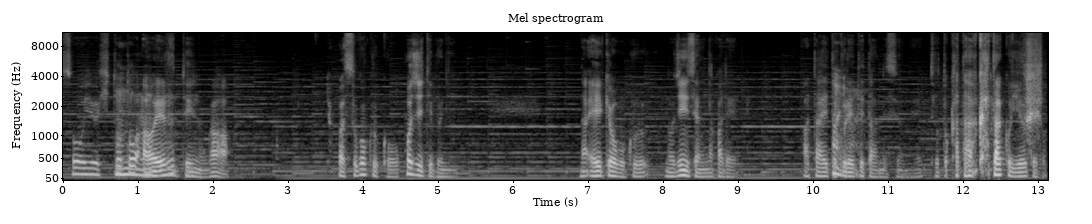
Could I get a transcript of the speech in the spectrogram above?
そういう人と会えるっていうのが、やっぱりすごくこう、ポジティブにな影響を僕の人生の中で与えてくれてたんですよね。ちょっと固固く言うけど、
